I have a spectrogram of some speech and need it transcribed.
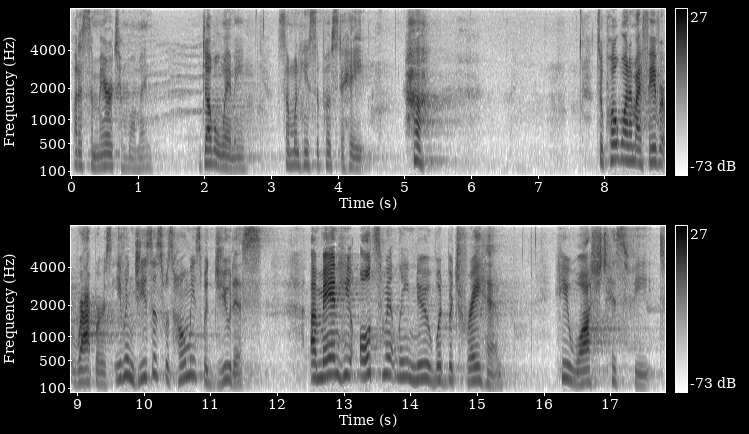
but a Samaritan woman. Double whammy, someone he's supposed to hate. Huh. To quote one of my favorite rappers, even Jesus was homies with Judas, a man he ultimately knew would betray him. He washed his feet.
